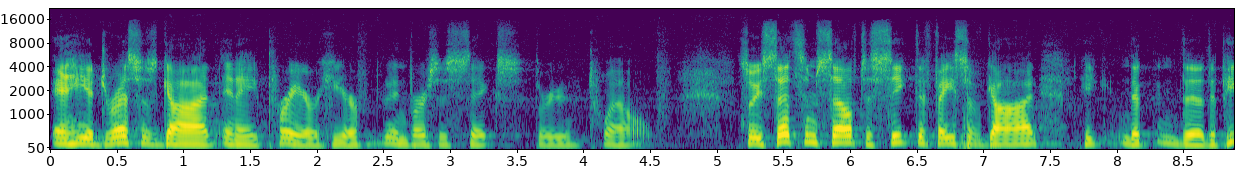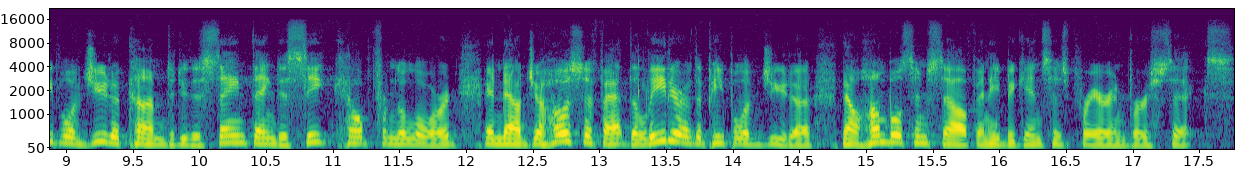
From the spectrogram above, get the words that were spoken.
and he addresses God in a prayer here in verses 6 through 12. So he sets himself to seek the face of God. He, the, the, the people of Judah come to do the same thing, to seek help from the Lord. And now Jehoshaphat, the leader of the people of Judah, now humbles himself and he begins his prayer in verse 6.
